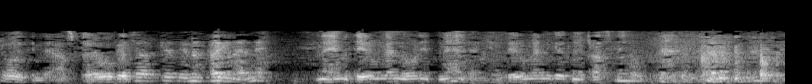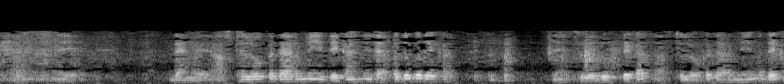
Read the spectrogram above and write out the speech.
ඔව් ඉතින් චක්කය දෙන්න හරිය නැහැ. නෑ එහෙම තේරුම් ගන්න ඕනෙත් නැහැ දැන්. එහෙම තේරුම් ගන්න කියොත් මේ ප්‍රශ්නේ. දැන් ඔය අෂ්ටලෝක ධර්මයේ දෙකන්නේ සැප දුක දෙකක්. නේ සුව දුක් දෙකත් අෂ්ටලෝක ධර්මයේම දෙකක්.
